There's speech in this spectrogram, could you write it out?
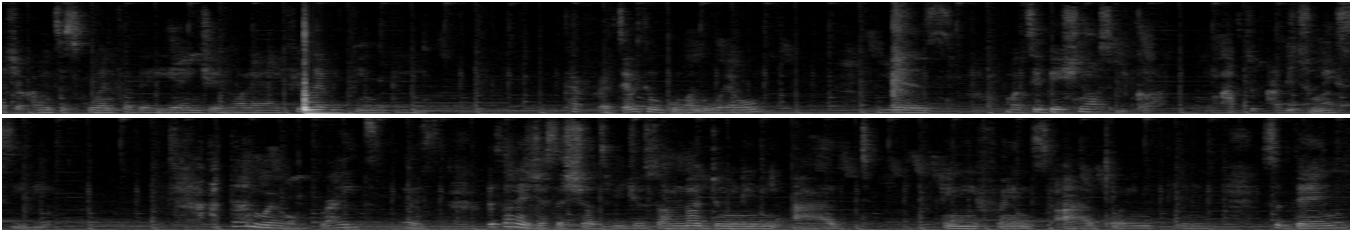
as you're coming to school and for the year in general. And I feel everything will be perfect. Everything will go on well. Yes, motivational speaker. I have to add it to my CV. I've done well, right? Yes. This one is just a short video, so I'm not doing any ad, any friends ad or anything. So then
